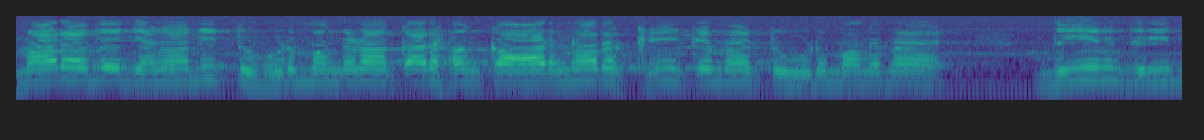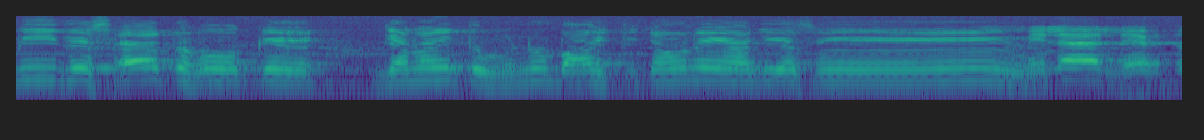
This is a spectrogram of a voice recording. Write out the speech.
ਮਹਾਰਾਜ ਦੇ ਜਨਾਂ ਦੀ ਧੂੜ ਮੰਗਣਾ ਕਰ ਹੰਕਾਰ ਨਾ ਰੱਖੀ ਕਿ ਮੈਂ ਧੂੜ ਮੰਗਦਾ। ਦੀਨ ਗਰੀਬੀ ਦੇ ਸਹਿਤ ਹੋ ਕੇ ਜਨਾਂ ਦੀ ਧੂੜ ਨੂੰ ਬਾਸ਼ਤ ਚਾਹੁੰਦੇ ਆ ਜੀ ਅਸੀਂ। ਮਿਲੈ ਲਿਖਤ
